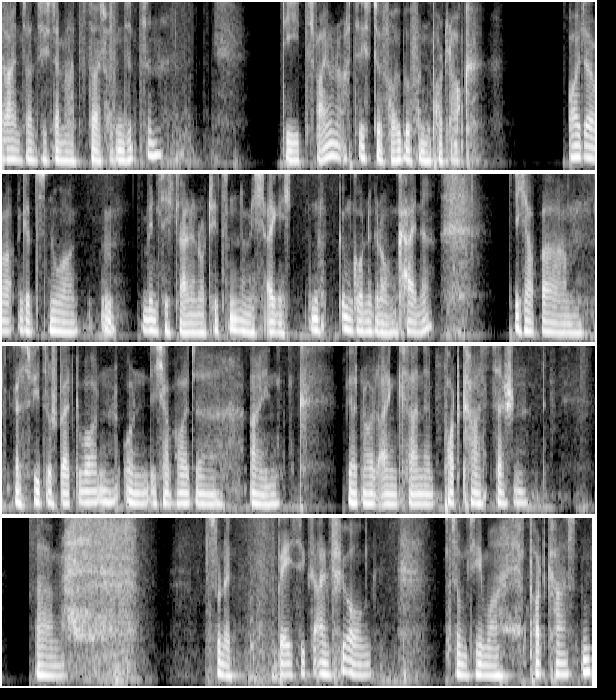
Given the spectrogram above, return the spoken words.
23. März 2017, die 82. Folge von Podlog. Heute gibt es nur hm, winzig kleine Notizen, nämlich eigentlich im Grunde genommen keine. Ich habe, ähm, es ist viel zu spät geworden und ich habe heute ein, wir hatten heute eine kleine Podcast-Session. Ähm, so eine Basics-Einführung zum Thema Podcasten,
